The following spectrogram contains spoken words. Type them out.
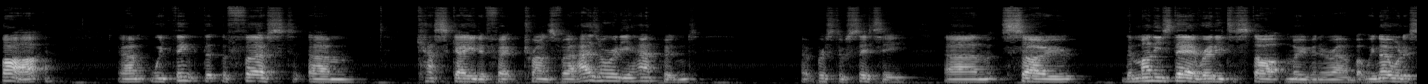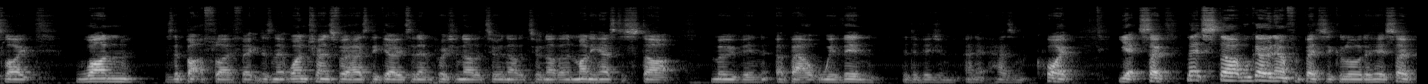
but um, we think that the first um, cascade effect transfer has already happened at Bristol City. Um, so the money's there ready to start moving around, but we know what it's like. One is the butterfly effect, doesn't it? One transfer has to go to then push another to another to another, and money has to start moving about within the division, and it hasn't quite yet. So let's start. We'll go in alphabetical order here. So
